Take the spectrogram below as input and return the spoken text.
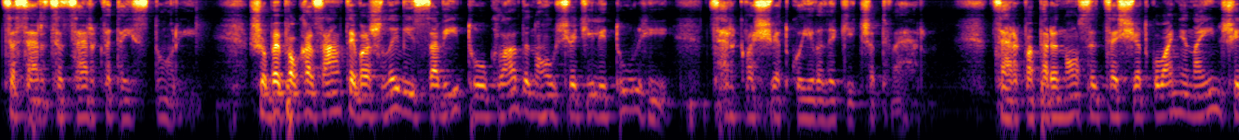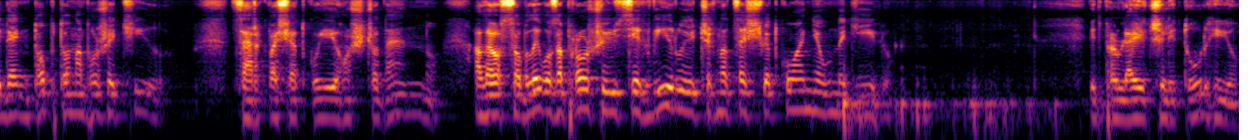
Це серце церкви та історії. Щоби показати важливість завіту, укладеного у святій літургії, церква святкує Великий Четвер. Церква переносить це святкування на інший день, тобто на Боже тіло. Церква святкує його щоденно, але особливо запрошує всіх віруючих на це святкування у неділю. Відправляючи літургію,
